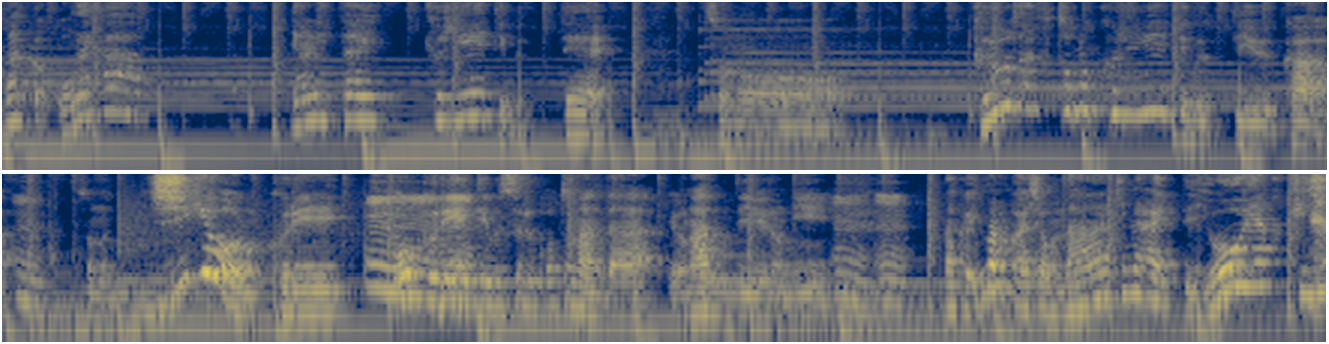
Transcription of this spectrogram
なんか俺がやりたいクリエイティブって、その、プロダクトのクリエイティブっていうか、うん。その事業のクリエをクリエイティブすることなんだよなっていうのに、うんうん。なんか今の会社も7期目入ってようやく気づい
